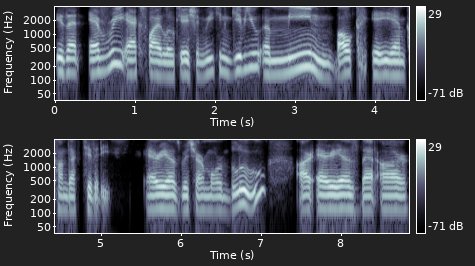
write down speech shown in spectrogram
is at every XY location, we can give you a mean bulk AEM conductivity areas which are more blue are areas that are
